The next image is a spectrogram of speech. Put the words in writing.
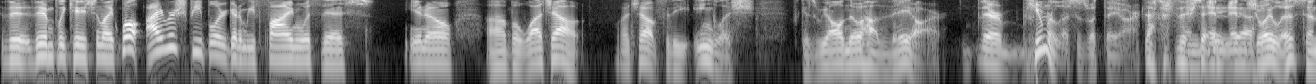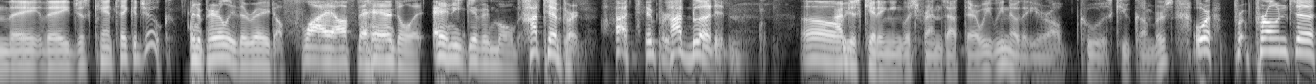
the the implication like, well, Irish people are going to be fine with this, you know, uh, but watch out, watch out for the English because we all know how they are. They're humorless, is what they are. That's what they're and, saying, and, and yeah. joyless, and they they just can't take a joke. And apparently they're ready to fly off the handle at any given moment. Hot tempered, Hot tempered. hot blooded. Oh, I'm just kidding, English friends out there. We, we know that you're all cool as cucumbers or pr- prone to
